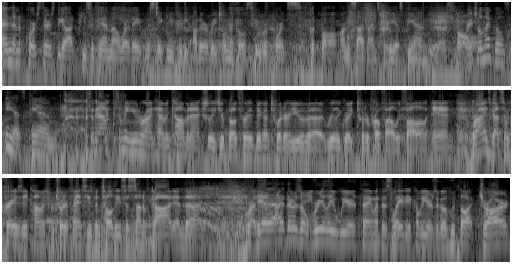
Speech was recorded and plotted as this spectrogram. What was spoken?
And then, of course, there's the odd piece of fan mail where they mistake me for the other Rachel Nichols who reports football on the sidelines for ESPN. Yes. Rachel Nichols, E ESPN. So now, something you and Ryan have in common actually is you're both very big on Twitter. You have a really great Twitter profile we follow, and Ryan's got some crazy comments from Twitter fans. He's been told he's the son of God, and uh, Yeah, I, there was a really weird thing with this lady a couple years ago who thought Gerard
